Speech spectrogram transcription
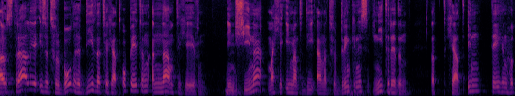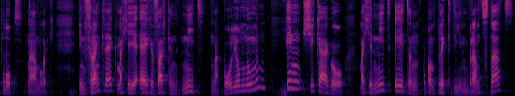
Australië is het verboden het dier dat je gaat opeten een naam te geven. In China mag je iemand die aan het verdrinken is niet redden. Dat gaat in tegen het lot, namelijk. In Frankrijk mag je je eigen varken niet Napoleon noemen. In Chicago mag je niet eten op een plek die in brand staat.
